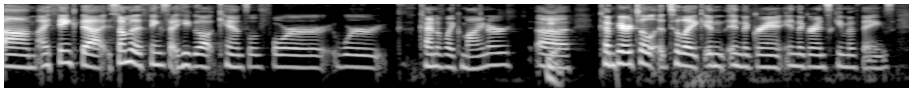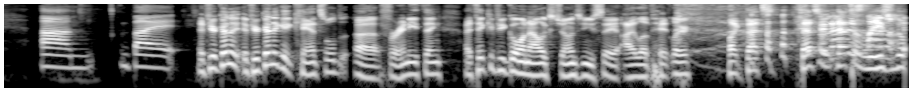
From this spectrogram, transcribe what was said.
um, I think that some of the things that he got canceled for were kind of like minor uh, Yeah. compared to to like in, in the grand in the grand scheme of things. Um, but If you're gonna if you're gonna get canceled uh, for anything, I think if you go on Alex Jones and you say "I love Hitler," like that's that's a, that's a I reasonable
